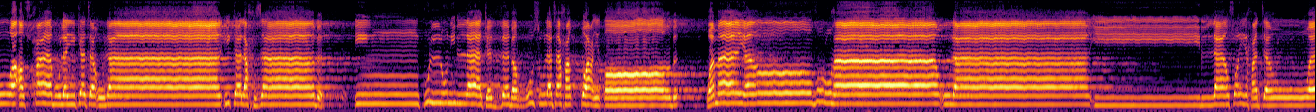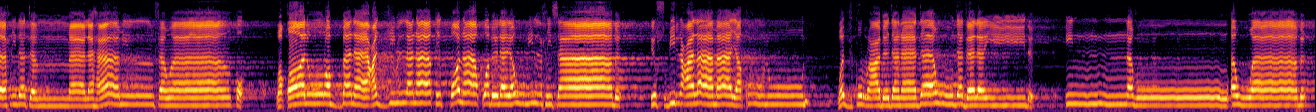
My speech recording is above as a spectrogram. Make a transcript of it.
وأصحاب ليكة أولئك الأحزاب. إن كل إلا كذب الرسل فحق عقاب. وما ينظر هؤلاء واحدة ما لها من فواق وقالوا ربنا عجل لنا قطنا قبل يوم الحساب اصبر على ما يقولون واذكر عبدنا داود ذليد إنه أواب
